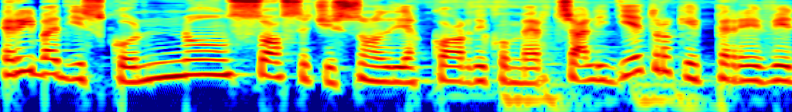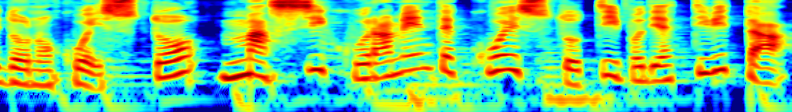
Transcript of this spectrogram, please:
Ribadisco, non so se ci sono degli accordi commerciali dietro che prevedono questo, ma sicuramente questo tipo di attività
